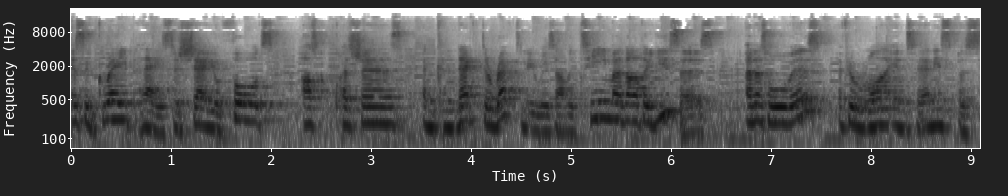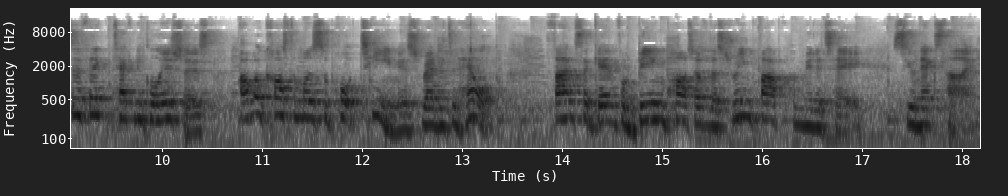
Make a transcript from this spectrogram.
It's a great place to share your thoughts, ask questions, and connect directly with our team and other users. And as always, if you run into any specific technical issues, our customer support team is ready to help. Thanks again for being part of the StreamFab community. See you next time.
